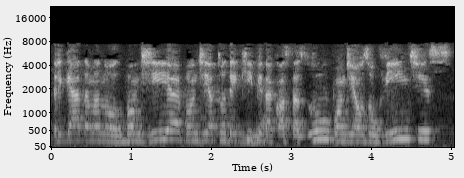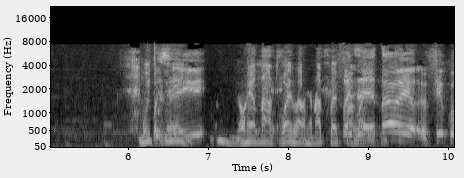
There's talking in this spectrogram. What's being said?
Obrigada, Manolo. Bom dia, bom dia a toda a equipe da Costa Azul, bom dia aos ouvintes. Muito pois bem. É, e... o Renato, vai lá, o Renato vai pois falar. Pois é, não, eu, eu, fico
